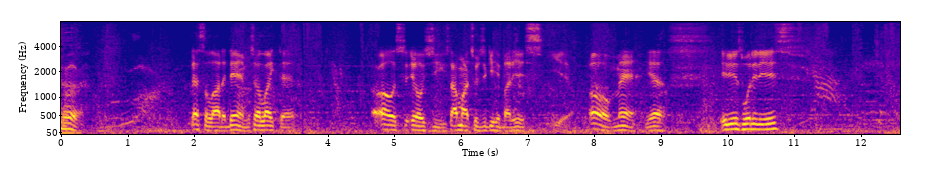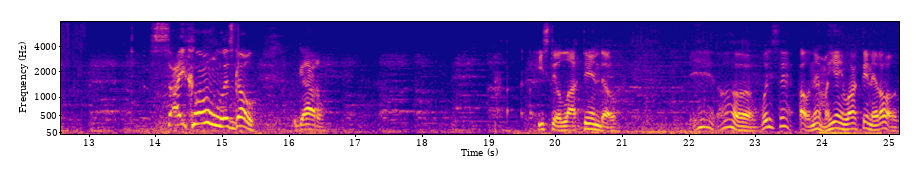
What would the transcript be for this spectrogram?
Ugh. That's a lot of damage. I like that. Oh, it's, oh, jeez. I might as well just get hit by this. Yeah. Oh, man. Yeah. It is what it is. Cyclone, let's go. We got him. He's still locked in though. Yeah. Oh, what is that? Oh, never mind. He ain't locked in at all.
